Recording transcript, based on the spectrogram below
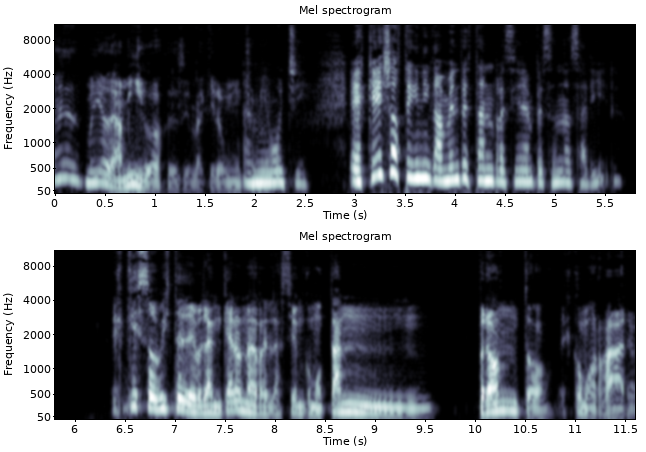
Es medio de amigos decir la quiero mucho. A ¿no? mi Gucci. Es que ellos técnicamente están recién empezando a salir. Es que eso, viste, de blanquear una relación como tan pronto, es como raro.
